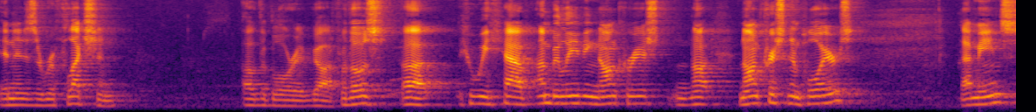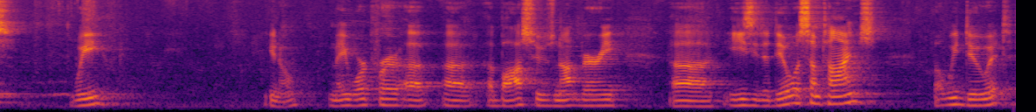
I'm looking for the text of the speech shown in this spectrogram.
And it is a reflection of the glory of God. For those uh, who we have unbelieving, non Christian employers, that means we, you know, may work for a, a, a boss who's not very uh, easy to deal with sometimes, but we do it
